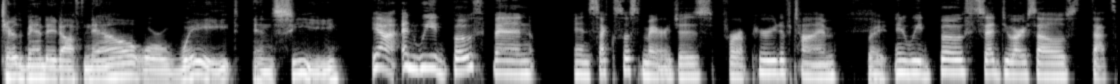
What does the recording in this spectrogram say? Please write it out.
tear the band-aid off now or wait and see Yeah. And we had both been in sexless marriages for a period of time. right And we'd both said to ourselves, that's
